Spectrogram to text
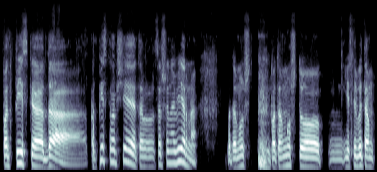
подписка, да, подписка вообще, это совершенно верно, потому что, потому что если вы там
